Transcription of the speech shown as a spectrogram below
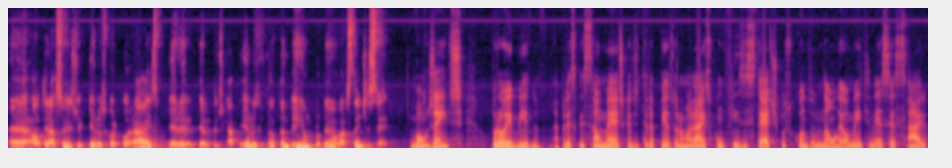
é, alterações de pelos corporais, perda de cabelos, então também é um problema bastante sério. Bom, gente, proibido a prescrição médica de terapias hormonais com fins estéticos quando não realmente necessário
